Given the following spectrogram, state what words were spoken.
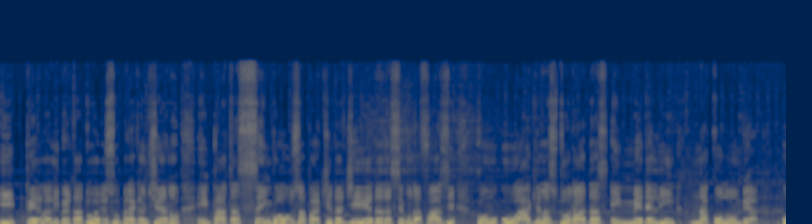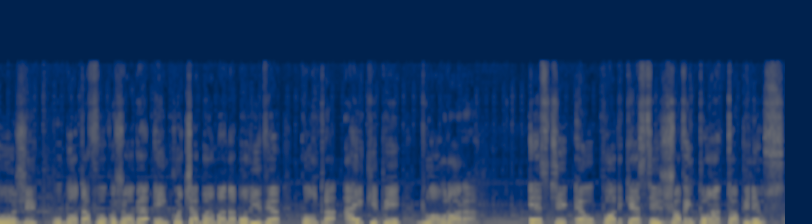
E pela Libertadores, o Bragantino empata sem gols a partida de ida da segunda fase com o Águilas Douradas em Medellín, na Colômbia. Hoje, o Botafogo joga em Cochabamba, na Bolívia, contra a equipe do Aurora. Este é o podcast Jovem Pan Top News.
